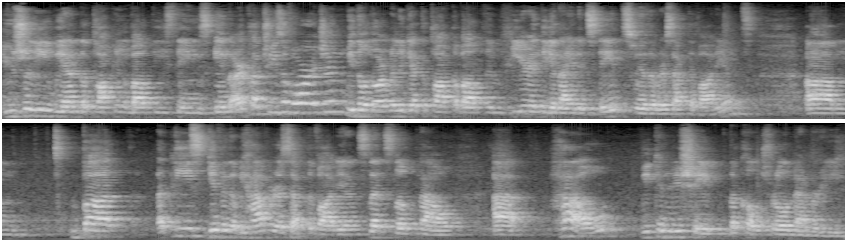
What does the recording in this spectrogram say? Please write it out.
usually we end up talking about these things in our countries of origin. We don't normally get to talk about them here in the United States with a receptive audience. Um, but at least given that we have a receptive audience, let's look now at how we can reshape the cultural memory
